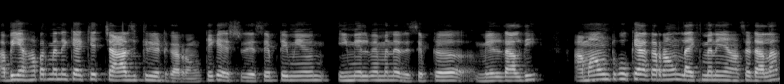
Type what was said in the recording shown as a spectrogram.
अभी यहाँ पर मैंने क्या किया? चार्ज क्रिएट कर रहा हूँ, ठीक है? रिसिप्ट ईमेल में मैंने रिसिप्ट मेल डाल दी। अमाउंट को क्या कर रहा हूँ? लाइक मैंने यहाँ से डाला।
